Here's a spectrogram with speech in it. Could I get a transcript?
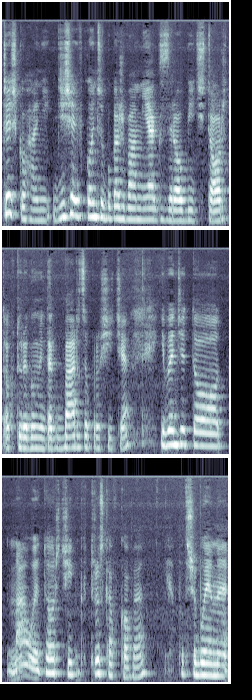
Cześć kochani, dzisiaj w końcu pokażę Wam jak zrobić tort, o którego mnie tak bardzo prosicie. I będzie to mały torcik truskawkowy. Potrzebujemy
